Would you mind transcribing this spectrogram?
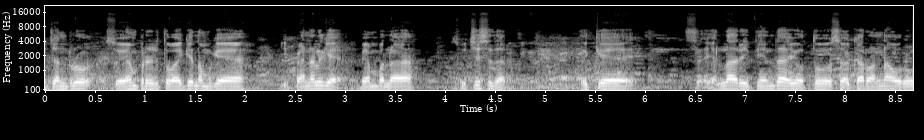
ಜನರು ಸ್ವಯಂ ಪ್ರೇರಿತವಾಗಿ ನಮಗೆ ಈ ಪ್ಯಾನಲ್ಗೆ ಬೆಂಬಲ ಸೂಚಿಸಿದ್ದಾರೆ. ಅದಕ್ಕೆ ಸ ಎಲ್ಲ ರೀತಿಯಿಂದ ಇವತ್ತು ಸಹಕಾರವನ್ನು ಅವರು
